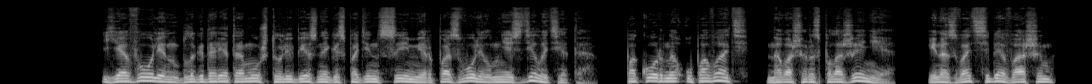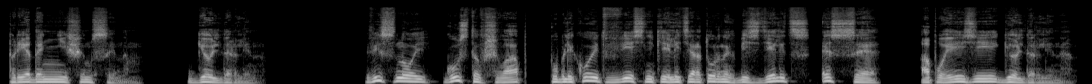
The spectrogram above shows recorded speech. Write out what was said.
«Я волен, благодаря тому, что любезный господин Циммер позволил мне сделать это, покорно уповать на ваше расположение и назвать себя вашим преданнейшим сыном. Гёльдерлин». Весной Густав Шваб публикует в Вестнике литературных безделиц эссе о поэзии Гёльдерлина.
